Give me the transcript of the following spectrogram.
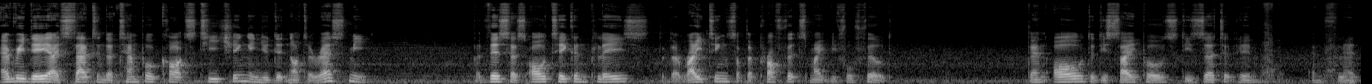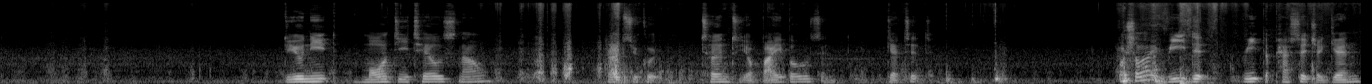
Every day I sat in the temple courts teaching, and you did not arrest me. But this has all taken place that the writings of the prophets might be fulfilled. Then all the disciples deserted him and fled. Do you need more details now? Perhaps you could turn to your Bibles and get it? Or shall I read it, read the passage again,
